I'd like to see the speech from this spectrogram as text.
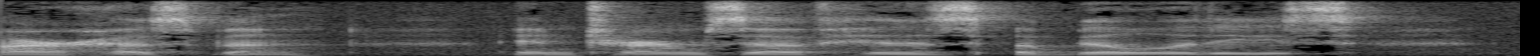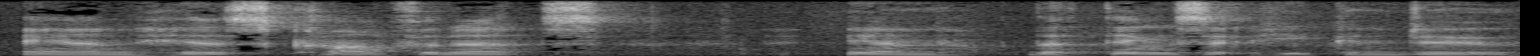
our husband in terms of his abilities and his confidence in the things that he can do.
